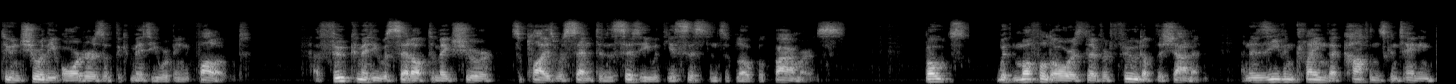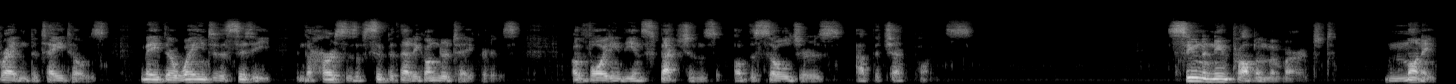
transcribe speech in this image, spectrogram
to ensure the orders of the committee were being followed. A food committee was set up to make sure supplies were sent to the city with the assistance of local farmers. Boats with muffled oars delivered food up the Shannon, and it is even claimed that coffins containing bread and potatoes made their way into the city in the hearses of sympathetic undertakers, avoiding the inspections of the soldiers at the checkpoints. Soon a new problem emerged money.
